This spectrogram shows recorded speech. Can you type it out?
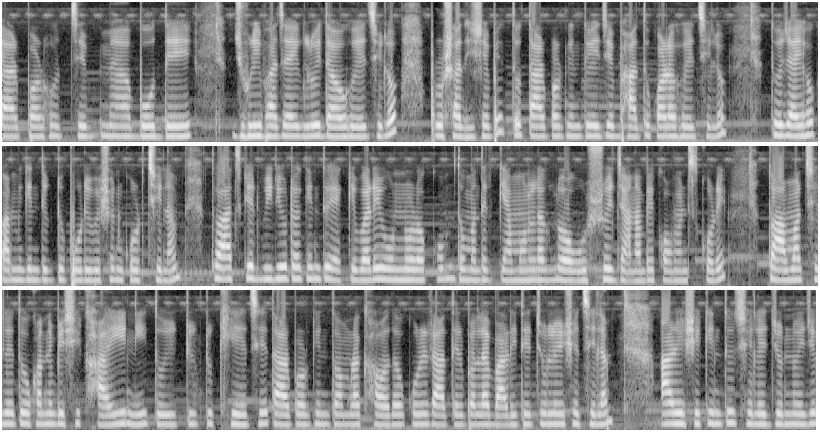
তারপর হচ্ছে বোঁদে ঝুড়ি ভাজা এগুলোই দেওয়া হয়েছিল প্রসাদ হিসেবে। তো তারপর কিন্তু এই যে ভাতও করা হয়েছিল। তো যাই হোক, আমি কিন্তু একটু পরিবেশন করছিলাম। তো আজকের ভিডিওটা কিন্তু একেবারেই অন্যরকম। তোমাদের কেমন লাগল অবশ্যই জানাবে কমেন্টস করে। তো আমার ছেলে তো ওখানে বেশি খাইনি, তো একটু একটু খেয়েছে, তারপর কিন্তু আমরা খাওয়া দাওয়া করে রাতের বেলায় বাড়িতে চলে এসেছিলাম। আর এসে কিন্তু ছেলের জন্য এই যে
